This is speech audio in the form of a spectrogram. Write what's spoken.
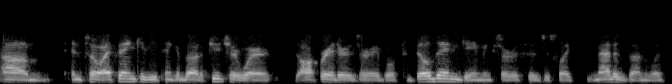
Um, and so I think if you think about a future where operators are able to build in gaming services, just like Matt has done with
